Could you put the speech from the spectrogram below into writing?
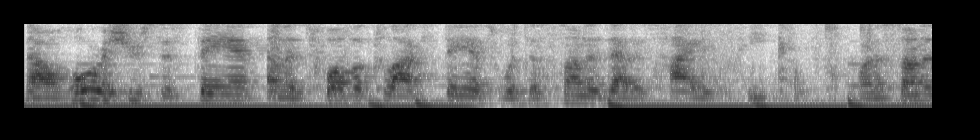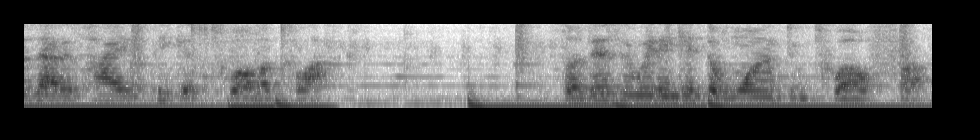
Now, Horus used to stand on a 12 o'clock stance when the sun is at its highest peak. When the sun is at its highest peak, it's 12 o'clock. So this is where they get the 1 through 12 from.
